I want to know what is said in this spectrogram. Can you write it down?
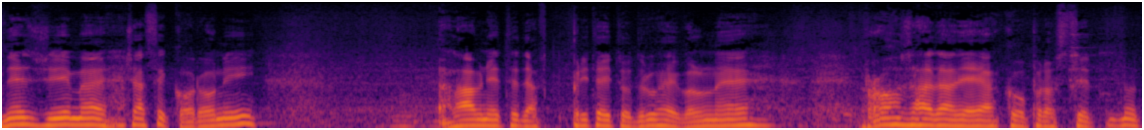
Dnes žijeme v čase korony, hlavne teda pri tejto druhej vlne, rozhádané ako proste, no,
